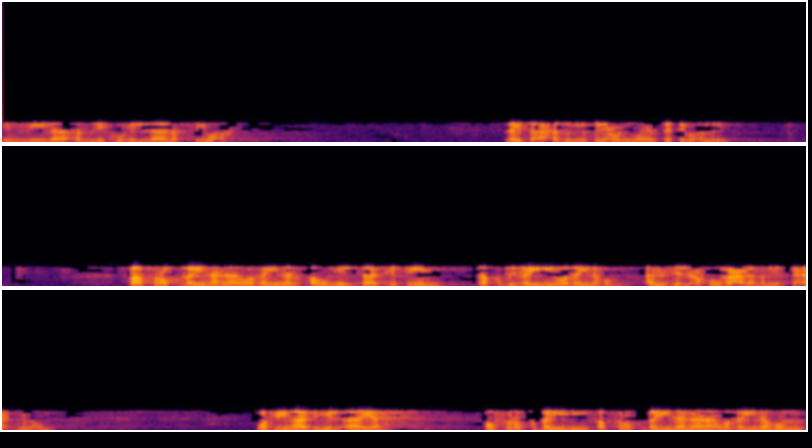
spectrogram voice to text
إني لا أملك إلا نفسي وأخي. ليس أحد يطيعني ويمتثل أمري. فافرق بيننا وبين القوم الفاسقين. اقض بيني وبينهم أنزل العقوبة على من يستحق منهم. وفي هذه الآية افرق بيني فافرق بيننا وبينهم.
